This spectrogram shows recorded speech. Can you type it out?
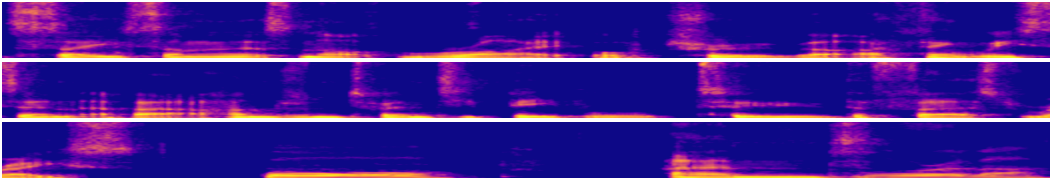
say something that's not right or true, but I think we sent about 120 people to the first race. Four. And Four of us.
